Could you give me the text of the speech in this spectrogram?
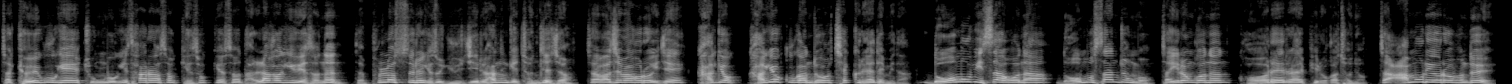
자, 결국에 종목이 살아서 계속해서 날아가기 위해서는 자, 플러스를 계속 유지를 하는 게 전제죠. 자, 마지막으로 이제 가격, 가격 구간도 체크 를 해야 됩니다. 너무 비싸거나 너무 싼 종목. 자, 이런 거는 거래를 할 필요가 전혀 없. 자, 아무리 여러분들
